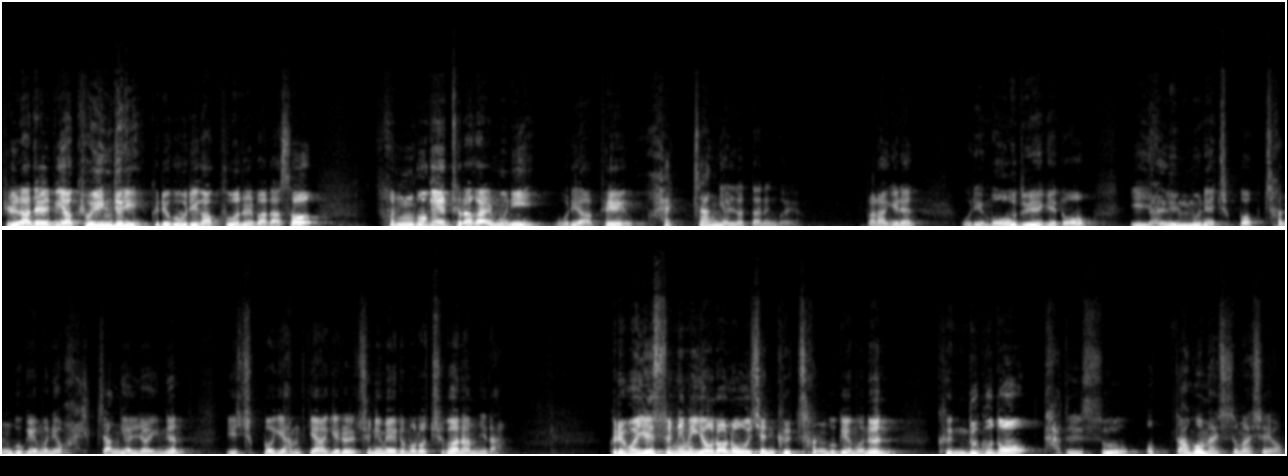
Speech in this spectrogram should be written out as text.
빌라델비아 교인들이 그리고 우리가 구원을 받아서 천국에 들어갈 문이 우리 앞에 활짝 열렸다는 거예요. 바라기는 우리 모두에게도 이 열린 문의 축복, 천국의 문이 활짝 열려 있는 이 축복이 함께하기를 주님의 이름으로 축원합니다. 그리고 예수님이 열어놓으신 그 천국의 문은 그 누구도 닫을 수 없다고 말씀하셔요.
